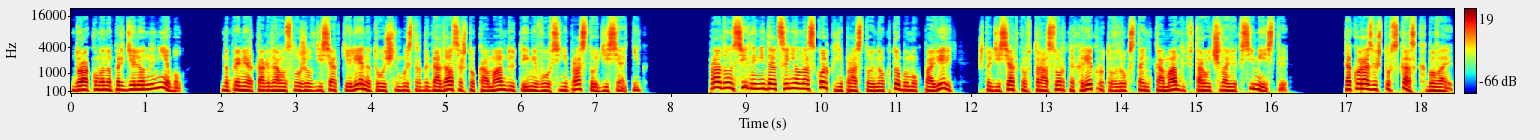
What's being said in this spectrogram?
Дураком он определенно не был. Например, когда он служил в десятке Лены, то очень быстро догадался, что командует ими вовсе не простой десятник. Правда, он сильно недооценил, насколько непростой, но кто бы мог поверить, что десятком второсортных рекрутов вдруг станет командовать второй человек в семействе. Такое разве что в сказках бывает.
